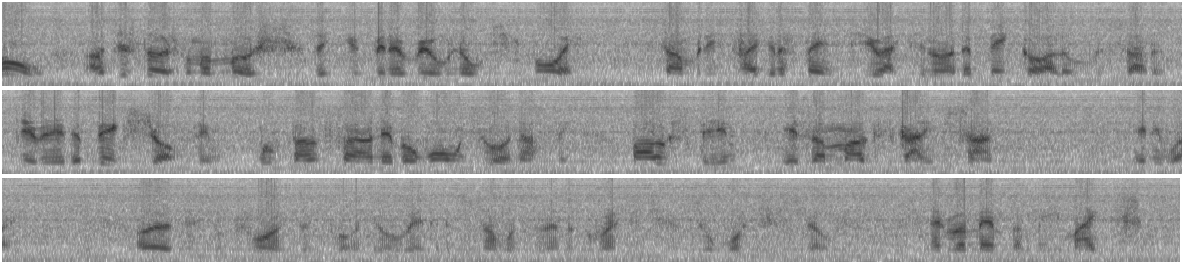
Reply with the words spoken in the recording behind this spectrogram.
All. I've just heard from a mush that you've been a real naughty boy. Somebody's taken offence to you acting like the big guy all of a sudden. Giving it a big shot thing. Well, don't say I never warned you or nothing. Boasting is a mug's game, son. Anyway, I heard there's some prize been put on your head and someone's gonna have a at you, so watch yourself. And remember me, mates.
